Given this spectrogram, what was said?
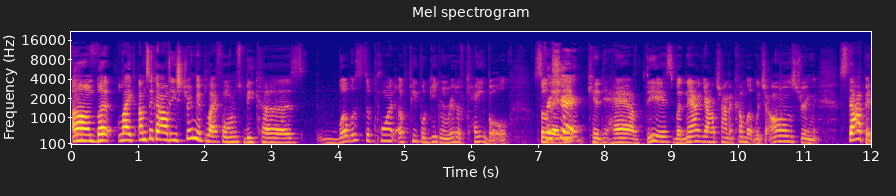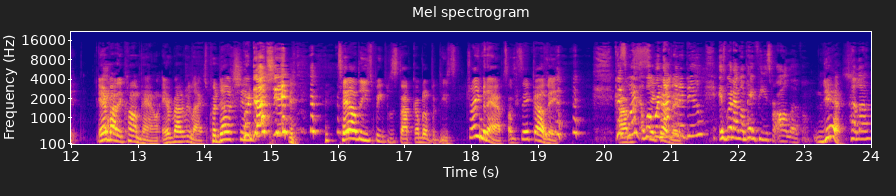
Um, but like I'm sick of all these streaming platforms because what was the point of people getting rid of cable so For that sure. they could have this? But now y'all trying to come up with your own streaming. Stop it. Everybody calm down. Everybody relax. Production. Production. tell these people to stop coming up with these streaming apps. I'm sick of it. Because what we're not gonna do is we're not gonna pay fees for all of them. Yes. Hello,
